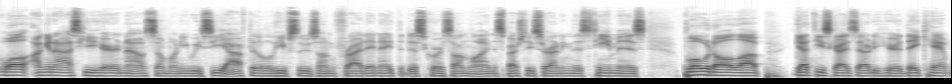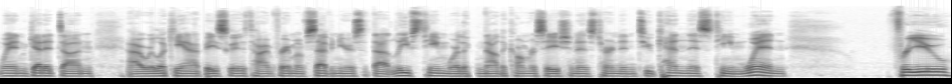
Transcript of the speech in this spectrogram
well, I'm going to ask you here now. So, money we see after the Leafs lose on Friday night, the discourse online, especially surrounding this team, is blow it all up, get these guys out of here. They can't win, get it done. Uh, we're looking at basically a time frame of seven years at that Leafs team, where the, now the conversation has turned into can this team win? For you,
